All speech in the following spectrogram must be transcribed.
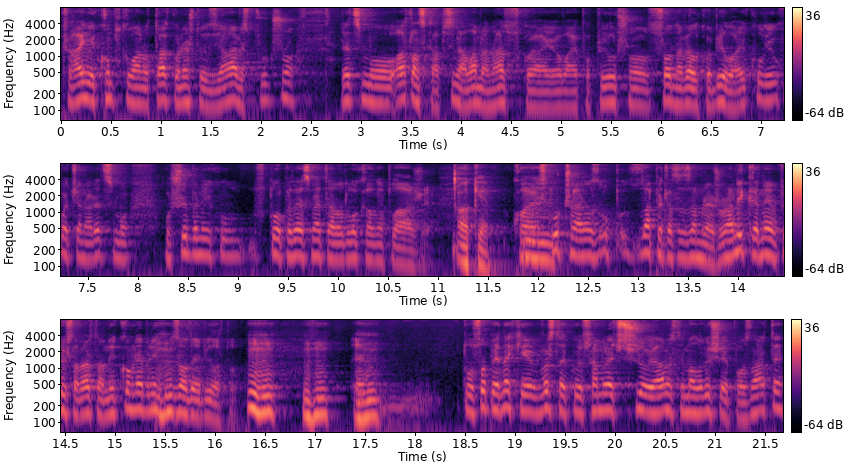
krajnje komplikovano tako nešto izjaviti stručno. Recimo, atlantska psina Lamna nasus koja je ovaj, poprilično srodna veliko bilo ajkul je uhvaćena recimo u Šibeniku 150 metara od lokalne plaže Ok. koja je slučajno up- zapetla se za mrežu. Ona nikad ne bi prišla vratno nikom, ne bi Mhm. nikom znao da je bila tu. Mhm. Mhm. E, to su opet neke vrste koje samo reći široj javnosti malo više poznate,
